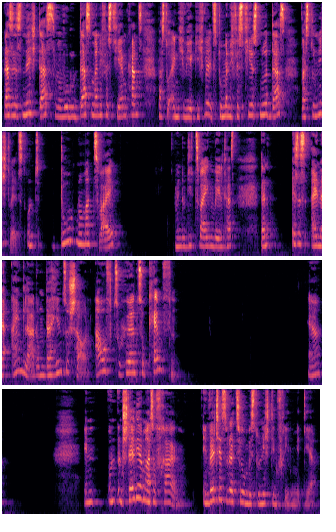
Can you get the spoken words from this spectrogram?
Das ist nicht das, wo du das manifestieren kannst, was du eigentlich wirklich willst. Du manifestierst nur das, was du nicht willst. Und du Nummer zwei, wenn du die zwei gewählt hast, dann ist es eine Einladung, dahin zu schauen, aufzuhören zu kämpfen. Ja? In, und, und stell dir mal so Fragen. In welcher Situation bist du nicht in Frieden mit dir?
